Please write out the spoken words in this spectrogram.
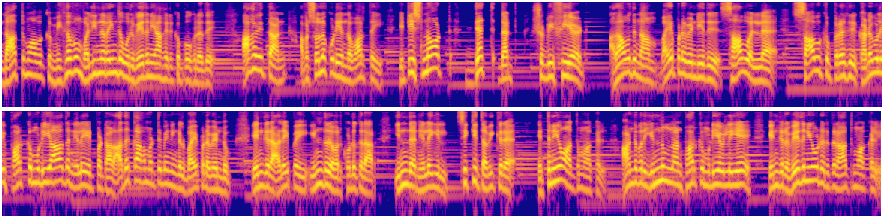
இந்த ஆத்மாவுக்கு மிகவும் வழி நிறைந்த ஒரு வேதனையாக இருக்க போகிறது. ஆகவே தான் அவர் சொல்லக்கூடிய அந்த வார்த்தை it is not death that should be feared அதாவது நாம் பயப்பட வேண்டியது சாவு அல்ல. சாவுக்கு பிறகு கடவுளை பார்க்க முடியாத நிலை ஏற்பட்டால் அதற்காக மட்டுமே நீங்கள் பயப்பட வேண்டும் என்கிற அழைப்பை இன்று அவர் கொடுக்கிறார். இந்த நிலையில் சிக்கி தவிக்கிற எத்தனையோ ஆத்மாக்கள் ஆண்டவரை இன்னும் நான் பார்க்க முடியவில்லையே என்கிற வேதனையோடு இருக்கிற ஆத்மாக்கள்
